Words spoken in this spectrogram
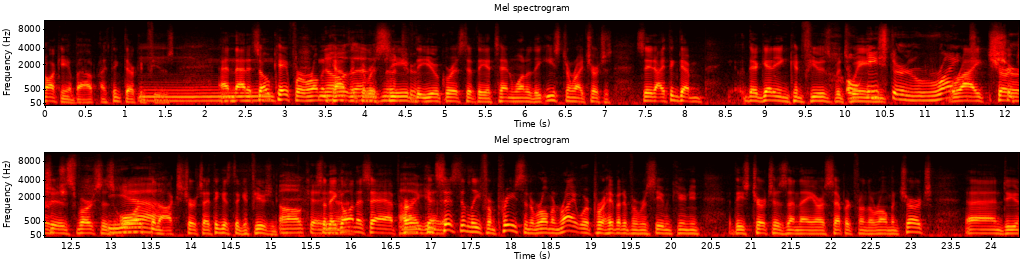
talking about. I think they're confused. and that it's okay for a Roman No, Catholic to that receive the Eucharist if they attend one of the Eastern Rite churches. See, I think they're they're getting confused Oh, between Eastern right Rite Church. churches versus Yeah. Orthodox church. I think it's the confusion. Oh, okay, So they go on to say, I've heard get it. consistently from priests in the Roman Rite we're prohibited from receiving communion at these churches, and they are separate from the Roman Church, and do you,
